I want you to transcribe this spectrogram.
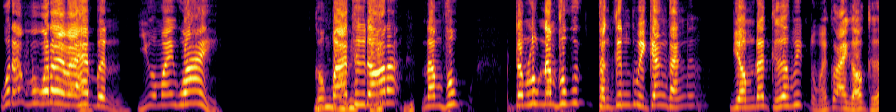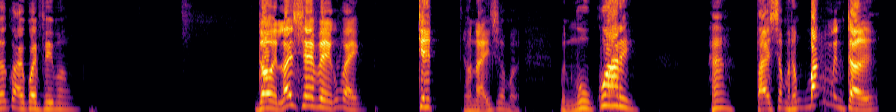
Whatever, whatever happened? You are my wife. Còn ba thứ đó đó 5 phút trong lúc 5 phút thần kinh cũng bị căng thẳng nữa dòm ra cửa không biết mày có ai gõ cửa có ai quay phim không? Rồi lái xe về cũng vậy. Chết hồi nãy sao mà mình ngu quá đi. Ha tại sao mình không bắn lên trời?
